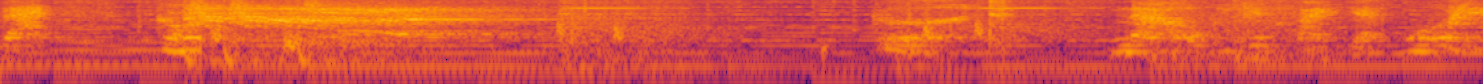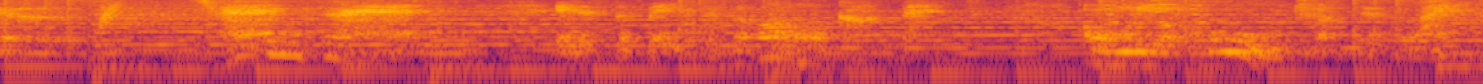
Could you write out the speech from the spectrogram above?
That's good. Good. Now we can fight as warriors. Hand to hand. Is the basis of all combat. Only a fool trusts his life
